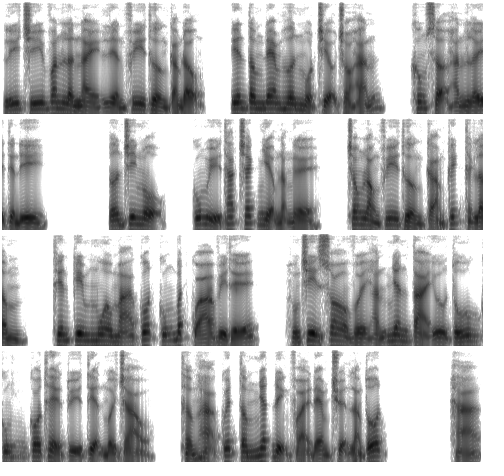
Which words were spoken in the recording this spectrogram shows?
Lý Trí Văn lần này liền phi thường cảm động, yên tâm đem hơn một triệu cho hắn, không sợ hắn lấy tiền đi. Ơn chi ngộ, cũng ủy thác trách nhiệm nặng nề, trong lòng phi thường cảm kích Thạch Lâm, thiên kim mua mã cốt cũng bất quá vì thế, huống chi so với hắn nhân tài ưu tú cũng có thể tùy tiện mời chào, thầm hạ quyết tâm nhất định phải đem chuyện làm tốt. Hả,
